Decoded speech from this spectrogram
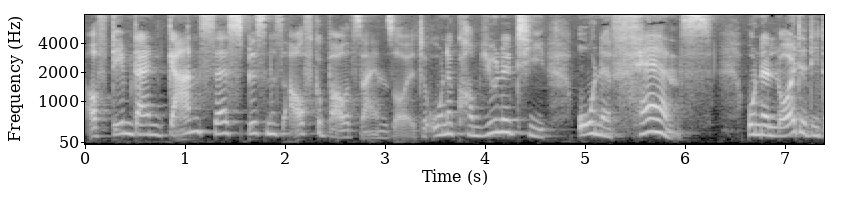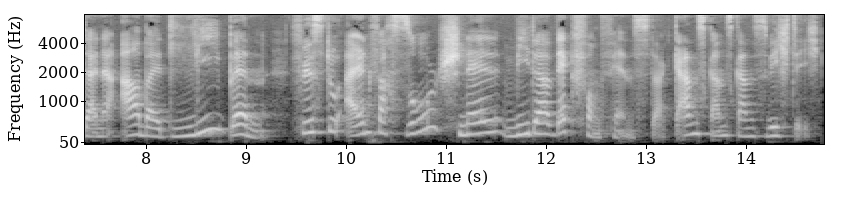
auf dem dein ganzes Business aufgebaut sein sollte. Ohne Community Community, ohne Fans, ohne Leute, die deine Arbeit lieben, bist du einfach so schnell wieder weg vom Fenster. Ganz, ganz, ganz wichtig.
